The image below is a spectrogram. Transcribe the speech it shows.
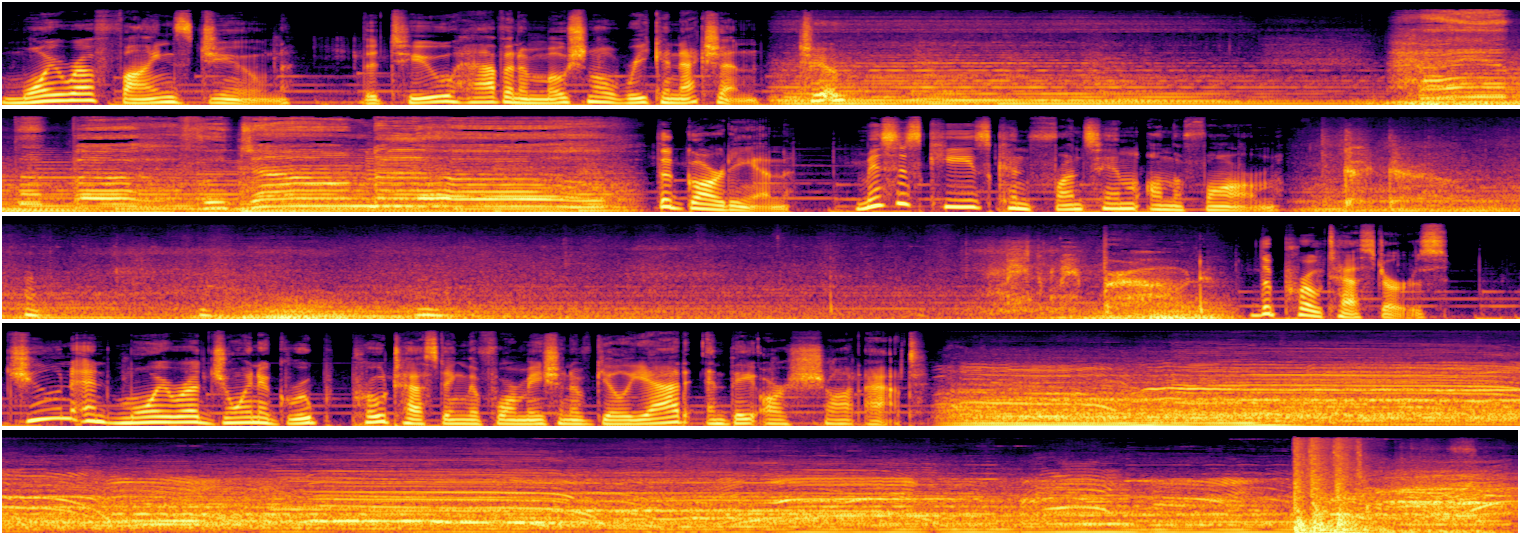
Moira finds June. The two have an emotional reconnection. June. The Guardian. Mrs. Keyes confronts him on the farm. Good girl. Make me proud. The Protesters. June and Moira join a group protesting the formation of Gilead and they are shot at.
